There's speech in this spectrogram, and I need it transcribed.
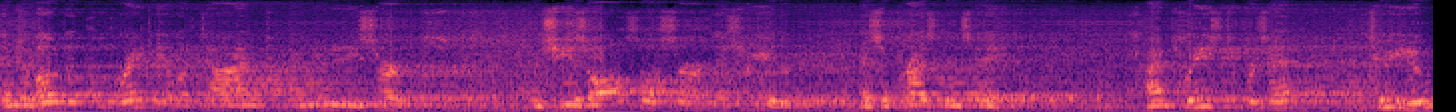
and devoted a great deal of time to community service. And she has also served this year as a President's Aide. I'm pleased to present to you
